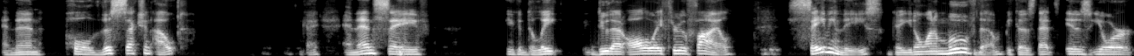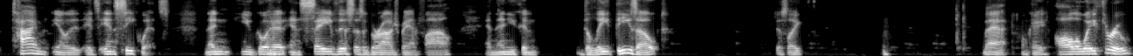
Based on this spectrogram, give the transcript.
and then pull this section out. Okay, and then save. You could delete, do that all the way through the file, saving these okay? You don't want to move them because that is your time you know it's in sequence. Then you go ahead and save this as a garageband file and then you can delete these out just like that okay all the way through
